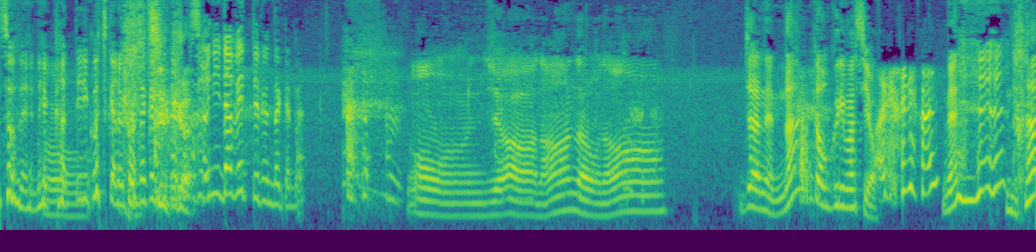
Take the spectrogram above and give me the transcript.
そうだよね。うん勝手にこっちからこんな感じで普通にだべってるんだけど。うん、じゃあ、なんだろうな。じゃあね、なんか送りますよわ。かりましね？な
